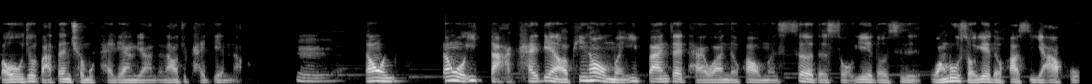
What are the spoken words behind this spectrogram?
哦，我就把灯全部开亮亮的，然后就开电脑。嗯，然后我。当我一打开电脑，平常我们一般在台湾的话，我们设的首页都是网络首页的话是雅虎，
